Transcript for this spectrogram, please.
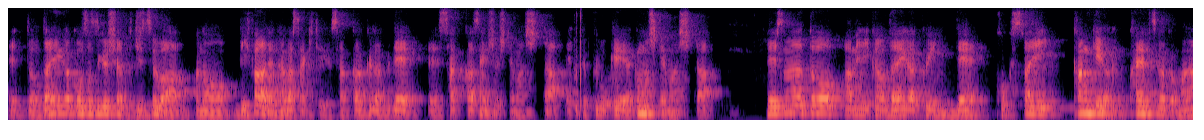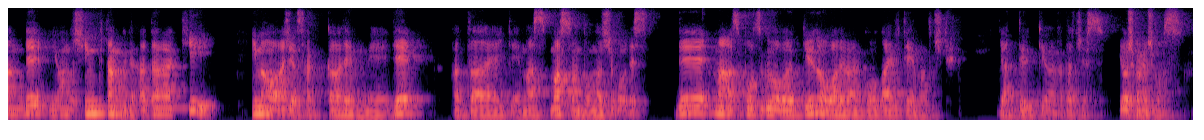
えっと、大学を卒業した後、実は、あの、ビファーで長崎というサッカークラブで、えサッカー選手をしてました。えっと、プロ契約もしてました。で、その後、アメリカの大学院で国際関係学、開発学を学んで、日本のシンクタンクで働き、今はアジアサッカー連盟で働いています。マスさんと同じところです。で、まあ、スポーツグローバルっていうのを我々のこうライフテーマとしてやってるっていうような形です。よろしくお願いします。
